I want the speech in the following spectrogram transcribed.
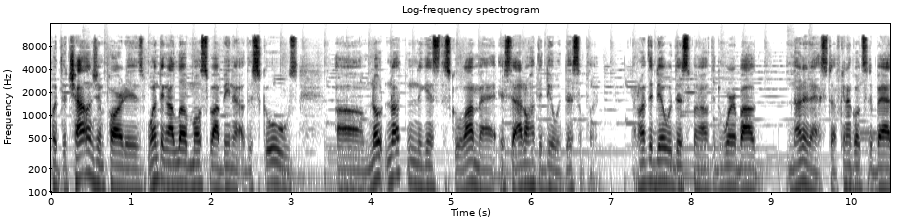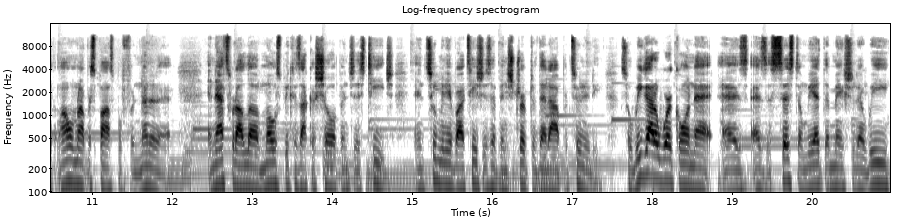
But the challenging part is one thing I love most about being at other schools, um, no, nothing against the school I'm at, is that I don't have to deal with discipline. I don't have to deal with discipline. I don't have to worry about none of that stuff. Can I go to the bathroom? I'm not responsible for none of that. And that's what I love most because I could show up and just teach. And too many of our teachers have been stripped of that opportunity. So we got to work on that as as a system. We have to make sure that we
